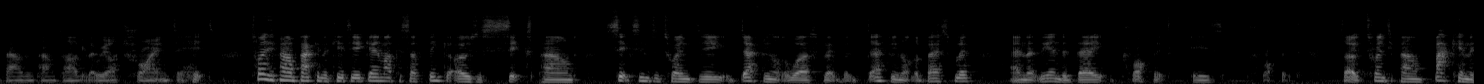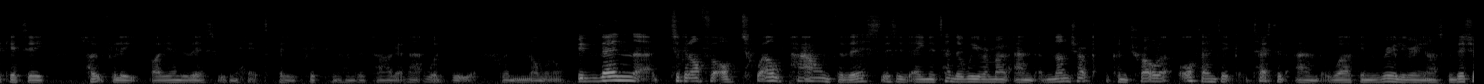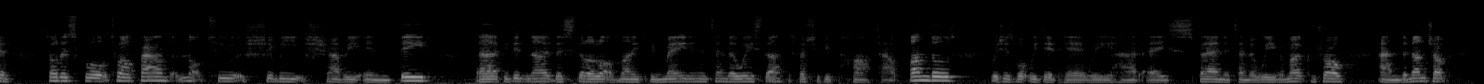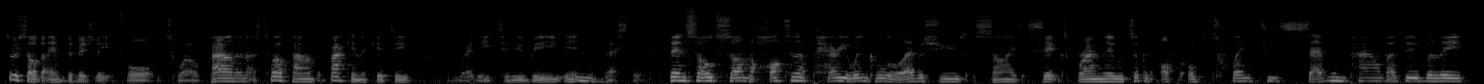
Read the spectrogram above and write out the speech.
target that we are trying to hit. £20 pack in the kitty. Again, like I said, I think it owes us £6. 6 into 20, definitely not the worst flip, but definitely not the best flip. And at the end of the day, profit is profit. So £20 back in the kitty. Hopefully by the end of this we can hit a 1500 target. That would be phenomenal. We then uh, took an offer of £12 for this. This is a Nintendo Wii Remote and Nunchuck controller. Authentic, tested and working. Really, really nice condition. Sold this for £12. Not too shibby shabby indeed. Uh, if you didn't know, there's still a lot of money to be made in Nintendo Wii stuff, especially if you part out bundles, which is what we did here. We had a spare Nintendo Wii remote control and the nunchuck, so we sold that individually for £12, and that's £12 back in the kitty, ready to be invested. Then sold some Hotter Periwinkle leather shoes, size 6, brand new. We took an offer of £27, I do believe.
